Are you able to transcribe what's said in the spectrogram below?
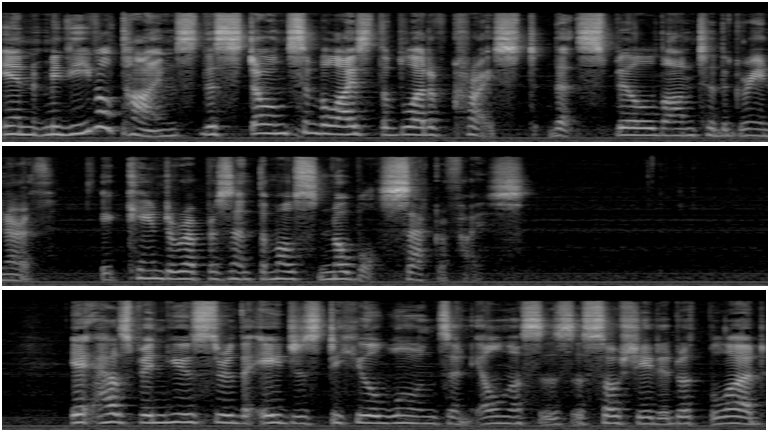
In medieval times, this stone symbolized the blood of Christ that spilled onto the green earth. It came to represent the most noble sacrifice. It has been used through the ages to heal wounds and illnesses associated with blood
